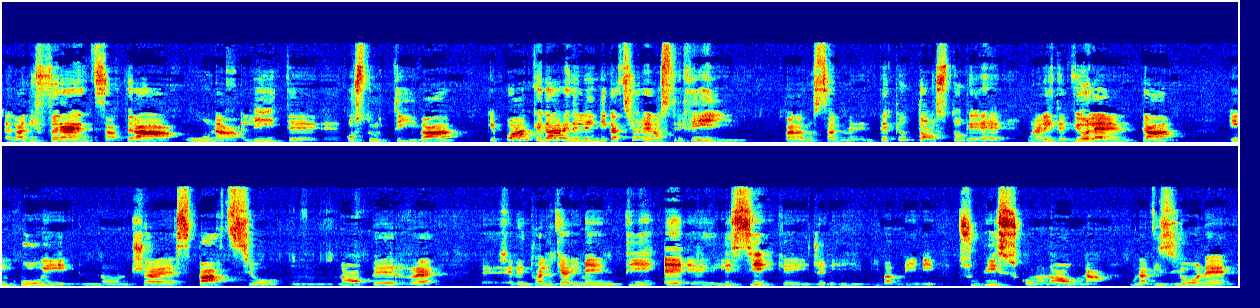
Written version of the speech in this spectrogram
eh, la differenza tra una lite eh, costruttiva, che può anche dare delle indicazioni ai nostri figli, paradossalmente, piuttosto che una lite violenta in cui non c'è spazio mm, no, per eh, eventuali chiarimenti e, e, lì sì che i, i, i bambini subiscono no, una una visione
